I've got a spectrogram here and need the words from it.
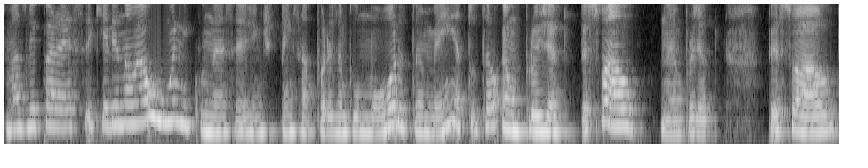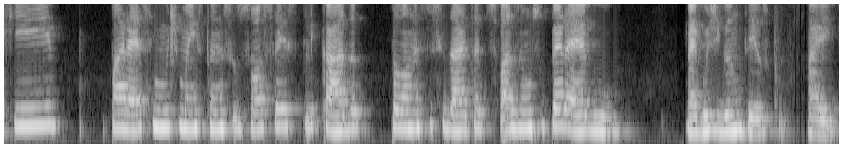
Mas me parece que ele não é o único, né? Se a gente pensar, por exemplo, o Moro também é, total, é um projeto pessoal, né? Um projeto pessoal que parece, em última instância, só ser explicada pela necessidade de satisfazer um superego, ego gigantesco. Aí,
